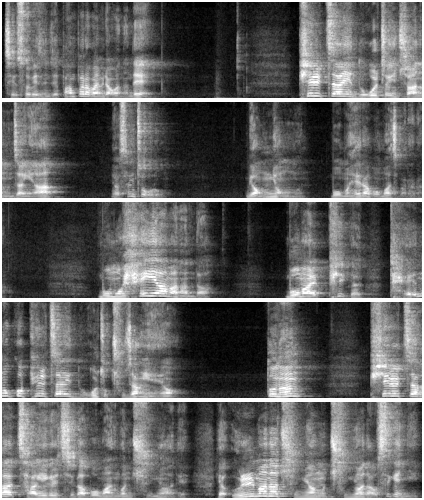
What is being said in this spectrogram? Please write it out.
제 수업에서 이제 빰빠라밤이라고 왔는데 필자의 노골적인 주하는 문장이야. 야, 생적으로 명령문, 뭐뭐 해라, 뭐뭐 하지 말아라. 뭐뭐 해야만 한다. 뭐말 필, 대놓고 필자의 노골적 주장이에요. 또는 필자가 자기 글에 지가 하는 건 중요하대. 야, 얼마나 중요하면 중요하다고 쓰겠니?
